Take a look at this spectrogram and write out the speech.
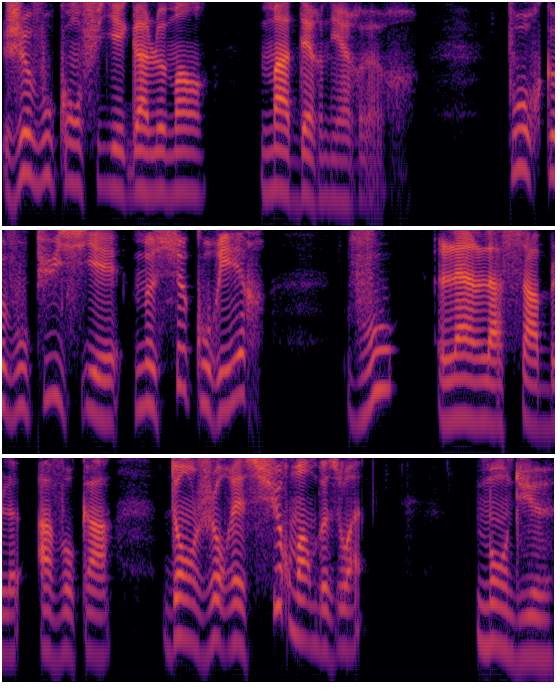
Je vous confie également ma dernière heure, pour que vous puissiez me secourir, vous, l'inlassable avocat dont j'aurai sûrement besoin. Mon Dieu,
